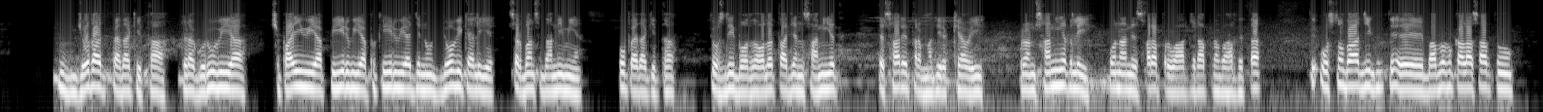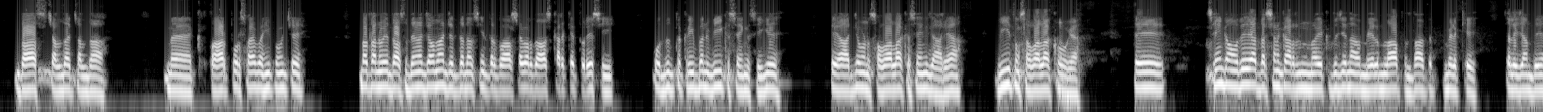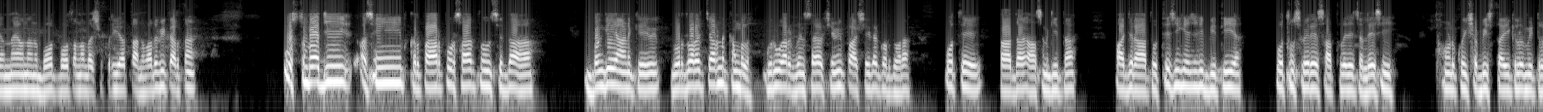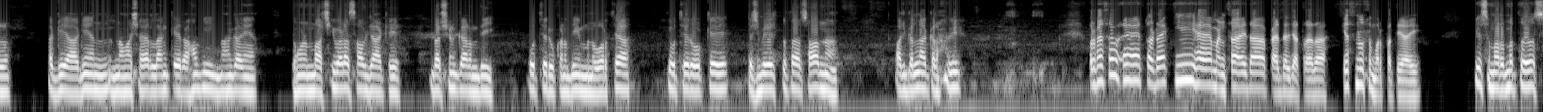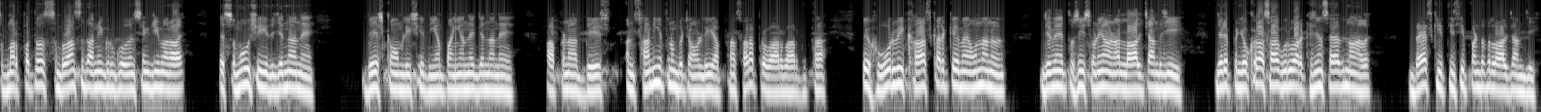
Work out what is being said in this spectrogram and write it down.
ਯੋਧਾ ਪੈਦਾ ਕੀਤਾ, ਜਿਹੜਾ ਗੁਰੂ ਵੀ ਆ। ਸਿਪਾਹੀ ਵੀ ਆ, ਪੀਰ ਵੀ ਆ, ਫਕੀਰ ਵੀ ਆ, ਜਿਹਨੂੰ ਜੋ ਵੀ ਕਹਿ ਲਈਏ, ਸਰਬੰਸ ਦਾਨੀ ਵੀ ਆ, ਉਹ ਪੈਦਾ ਕੀਤਾ ਤੇ ਉਸ ਦੀ ਬਦੌਲਤ ਅੱਜ ਇਨਸਾਨੀਅਤ ਤੇ ਸਾਰੇ ਧਰਮਾਂ ਦੀ ਰੱਖਿਆ ਹੋਈ। ਪਰ ਇਨਸਾਨੀਅਤ ਲਈ ਉਹਨਾਂ ਨੇ ਸਾਰਾ ਪਰਿਵਾਰ ਜਿਹੜਾ ਆਪਣਾ ਵਾਰ ਦਿੱਤਾ ਤੇ ਉਸ ਤੋਂ ਬਾਅਦ ਜੀ ਗੁਰੂ ਬਾਬਾ ਬਕਾਲਾ ਸਾਹਿਬ ਤੋਂ ਦਾਸ ਚੱਲਦਾ ਚੱਲਦਾ ਮੈਂ ਕਰਤਾਰਪੁਰ ਸਾਹਿਬ ਅਸੀਂ ਪਹੁੰਚੇ। ਮੈਂ ਤੁਹਾਨੂੰ ਇਹ ਦੱਸ ਦੇਣਾ ਚਾਹੁੰਦਾ ਜਿੱਦਣ ਅਸੀਂ ਦਰਬਾਰ ਸਾਹਿਬ ਅਰਦਾਸ ਕਰਕੇ ਤੁਰੇ ਸੀ ਉਦੋਂ ਤਕਰੀਬਨ 20 ਕੁ ਸਿੰਘ ਸੀਗੇ ਤੇ ਅੱਜ ਹੁਣ ਸਵਾ ਲੱਖ ਸਿੰਘ ਜਾ ਰਿਹਾ 20 ਤੋਂ ਸਵਾ ਲੱਖ ਹੋ ਗਿਆ। ਤੇ ਸਿੰਘ ਆਉਂਦੇ ਆ, ਦਰਸ਼ਨ ਕਰਨ ਇੱਕ ਦੂਜੇ ਨਾਲ ਮੇਲ ਮਿਲਾਪ ਹੁੰਦਾ ਤੇ ਮਿਲ ਕੇ ਚਲੇ ਜਾਂਦੇ ਆ। ਮੈਂ ਉਹਨਾਂ ਨੂੰ ਬਹੁਤ ਬਹੁਤ ਉਹਨਾਂ ਦਾ ਸ਼ੁਕਰੀਆ, ਧੰਨਵਾਦ ਵੀ ਕਰਦਾ। ਉਸ ਤੋਂ ਬਾਅਦ ਜੀ ਅਸੀਂ ਕਰਤਾਰਪੁਰ ਸਾਹਿਬ ਤੋਂ ਸਿੱਧਾ ਬੰਗੇ ਆਣ ਕੇ ਗੁਰਦੁਆਰਾ ਚਰਨ ਕਮਲ ਗੁਰੂ ਹਰਗੋਬਿੰਦ ਸਾਹਿਬ ਛੇਵੀਂ ਪਾਤਸ਼ਾਹੀ ਦਾ ਗੁਰਦੁਆਰਾ, ਉੱਥੇ ਰਾਤ ਦਾ ਆਸਣ ਕੀਤਾ। ਅੱਜ ਰਾਤ ਉੱਥੇ ਸੀਗੇ ਜਿਹੜੀ ਬੀਤੀ ਆ, ਉੱਥੋਂ ਸਵੇਰੇ 7 ਵਜੇ ਚੱਲੇ ਸੀ। ਹੁਣ ਕੋਈ 26 27 ਕਿਲੋਮੀਟਰ ਅੱਗੇ ਆ ਗਏ ਆ, ਨਵਾਂ ਸ਼ਹਿਰ ਲੰਘ ਕੇ ਰਾਹੋਂ ਵੀ ਲੰਘ ਆਏ ਆ। ਹੁਣ ਮਾਛੀਵਾੜਾ ਸਾਹਿਬ ਜਾ ਕੇ ਦਰਸ਼ਨ ਕਰਨ ਦੀ, ਉੱਥੇ ਰੁਕਣ ਦੀ ਮਨੋਰਥ ਆ ਤੇ ਉੱਥੇ ਰੋਕ ਕੇ ਦਸ਼ਮੇਸ਼ ਪ੍ਰਤਾਪ ਸਾਹਿਬ ਨਾਲ ਅੱਜ ਗੱਲਾਂ ਕਰਾਂਗੇ। ਪ੍ਰੋਫੈਸਰ ਤੁਹਾਡਾ ਕੀ ਹੈ ਮਨਸਾ, ਇਹਦਾ ਪੈਦਲ ਯਾਤਰਾ ਦਾ? ਕਿਸ ਨੂੰ ਸਮਰਪਿਤ ਹੈ ਇਹ? ਇਹ ਸਮਰਮਤ ਸਮਰਪਿਤ ਸੰਬਰਾਂਸਦਾਨੀ ਗੁਰੂ ਗੋਬਿੰਦ ਸਿੰਘ ਜੀ ਮਹਾਰਾਜ ਤੇ ਸਮੂਹ ਸ਼ਹੀਦ ਜਿਨ੍ਹਾਂ ਨੇ ਦੇਸ਼ ਕੌਮ ਲਈ ਸ਼ਹੀਦੀਆਂ ਪਾਈਆਂ ਨੇ, ਜਿਨ੍ਹਾਂ ਨੇ ਆਪਣਾ ਦੇਸ਼ ਇਨਸਾਨੀਅਤ ਨੂੰ ਬਚਾਉਣ ਲਈ ਆਪਣਾ ਸਾਰਾ ਪਰਿਵਾਰ ਵਾਰ ਦਿੱਤਾ। ਤੇ ਹੋਰ ਵੀ ਖਾਸ ਕਰਕੇ ਮੈਂ ਉਹਨਾਂ ਨੂੰ, ਜਿਵੇਂ ਤੁਸੀਂ ਸੁਣਿਆ ਹੋਣਾ ਲਾਲ ਚੰਦ ਜੀ, ਜਿਹੜੇ ਪੰਜੋਖੜਾ ਸਾਹਿਬ ਗੁਰੂ ਹਰਕ੍ਰਿਸ਼ਨ ਸਾਹਿਬ ਨਾਲ ਬਹਿਸ ਕੀਤੀ ਸੀ ਪੰਡਤ ਲਾਲ ਚੰਦ ਜੀ।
